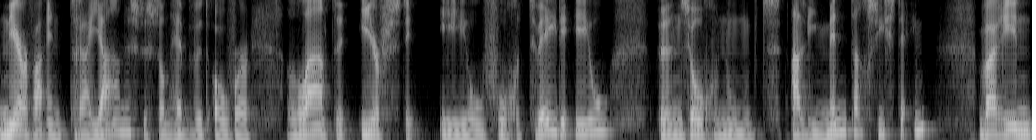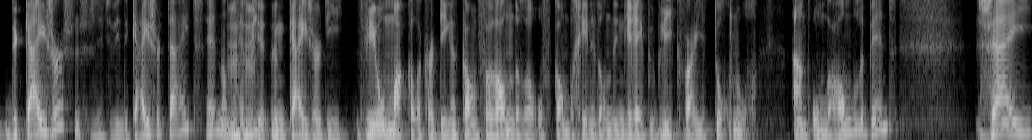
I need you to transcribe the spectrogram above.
Nerva en Trajanus, dus dan hebben we het over late eerste eeuw, vroege tweede eeuw, een zogenoemd alimentasysteem waarin de keizers, dus dan zitten we in de keizertijd, hè, dan heb mhm. je een keizer die veel makkelijker dingen kan veranderen of kan beginnen dan in die republiek waar je toch nog aan het onderhandelen bent, zij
